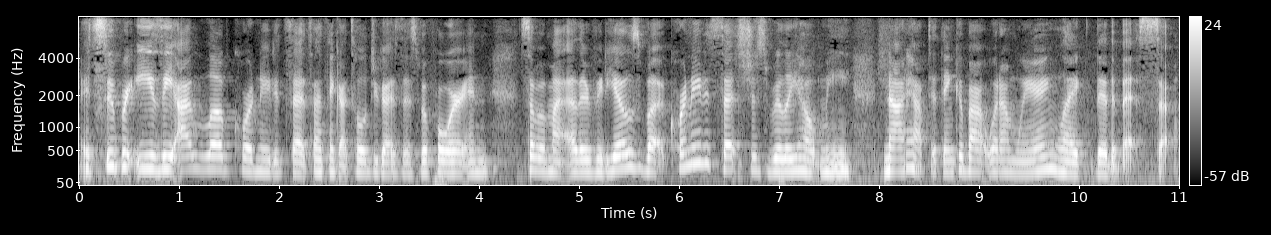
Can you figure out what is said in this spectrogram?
it's super easy. I love coordinated sets. I think I told you guys this before in some of my other videos, but coordinated sets just really help me not have to think about what I'm wearing. Like they're the best. So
